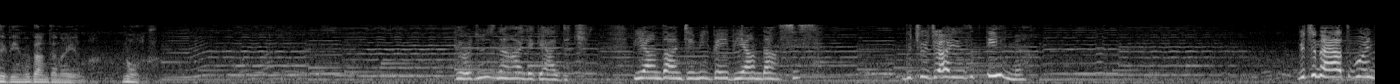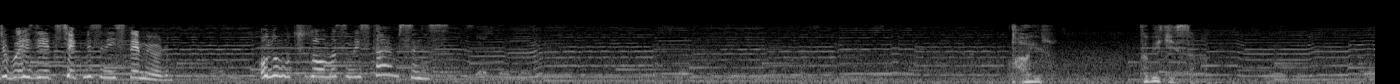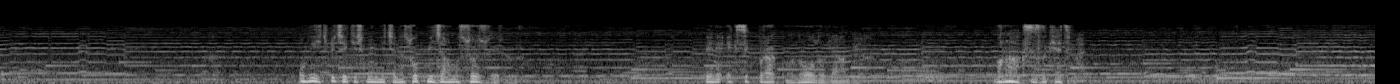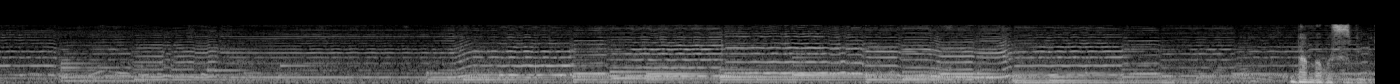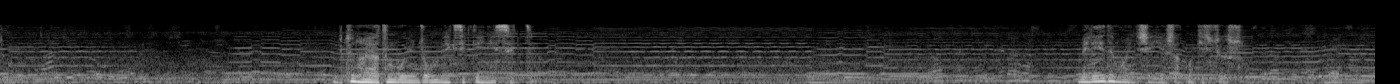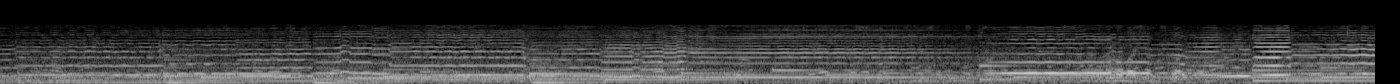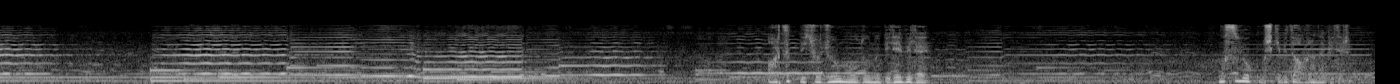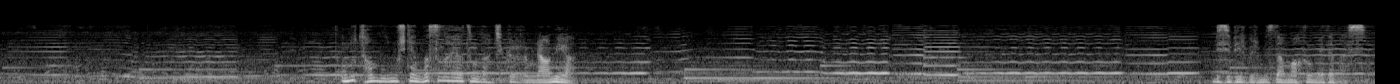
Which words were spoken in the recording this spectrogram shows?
Bebeğimi benden ayırma. Ne olur. Gördünüz ne hale geldik. Bir yandan Cemil Bey bir yandan siz. Bu çocuğa yazık değil mi? Bütün hayatı boyunca bu eziyeti çekmesini istemiyorum. Onun mutsuz olmasını ister misiniz? Hayır. Tabii ki istemem. Onu hiçbir çekişmenin içine sokmayacağıma söz veriyorum. Beni eksik bırakma ne olur Lamia. Bana haksızlık etme. Ben babasız büyüdüm. Bütün hayatım boyunca onun eksikliğini hissettim. Meleğe de mi aynı şeyi yaşatmak istiyorsun? Artık bir çocuğum olduğunu bile bile nasıl yokmuş gibi davranabilirim? Onu tam bulmuşken nasıl hayatımdan çıkarırım Lamia? Bizi birbirimizden mahrum edemezsin.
